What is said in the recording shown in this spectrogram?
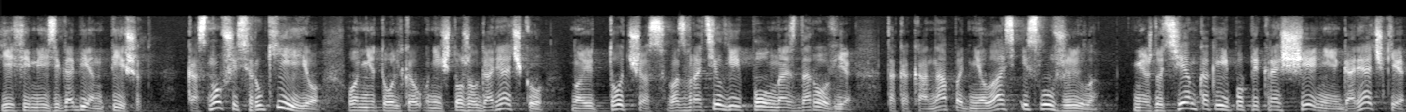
Ефимий Зигабен пишет, «Коснувшись руки ее, он не только уничтожил горячку, но и тотчас возвратил ей полное здоровье, так как она поднялась и служила». Между тем, как и по прекращении горячки,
